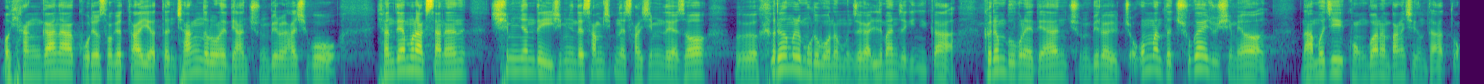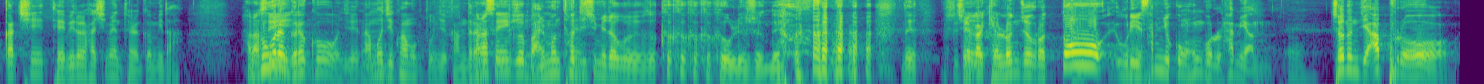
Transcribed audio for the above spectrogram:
뭐 향가나 고려 소교 따위 어떤 장르론에 대한 준비를 하시고 현대 문학사는 10년대, 20년대, 30년대, 40년대에서 그 흐름을 물어보는 문제가 일반적이니까 그런 부분에 대한 준비를 조금만 더 추가해 주시면 나머지 공부하는 방식은 다 똑같이 대비를 하시면 될 겁니다. 선생님- 그렇고 이제 나머지 과목도 이제 간단하게 하나 선생님 그 말문 터지심이라고 해서 크크크크크 올려주셨네요. 네. 제가 결론적으로 또 우리 360 홍보를 하면 저는 이제 앞으로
